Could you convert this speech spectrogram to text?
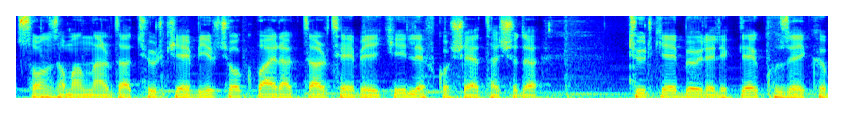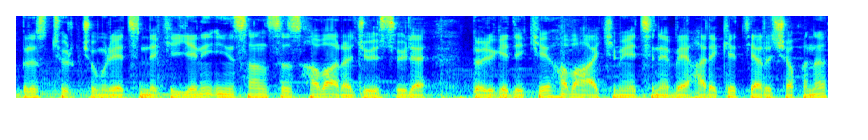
son zamanlarda Türkiye birçok Bayraktar TB2 Lefkoşa'ya taşıdı. Türkiye böylelikle Kuzey Kıbrıs Türk Cumhuriyeti'ndeki yeni insansız hava aracı üssüyle bölgedeki hava hakimiyetini ve hareket yarıçapını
